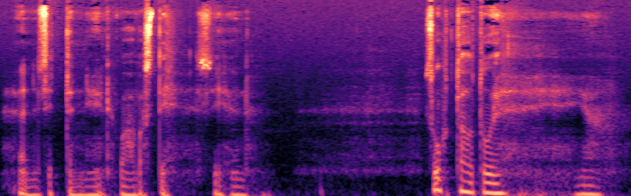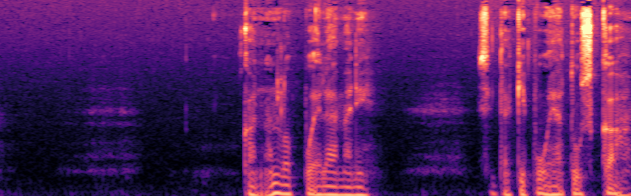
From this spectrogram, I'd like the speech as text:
hän sitten niin vahvasti siihen suhtautui ja kannan loppuelämäni sitä kipua ja tuskaa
